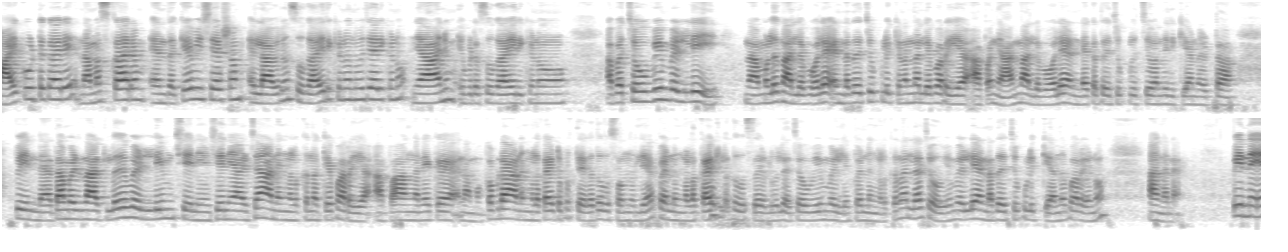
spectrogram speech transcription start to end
ഹായ് കൂട്ടുകാരെ നമസ്കാരം. എന്തൊക്കെയാ വിശേഷം? എല്ലാവരും സുഖമായിരിക്കണമെന്ന് വിചാരിക്കണു. ഞാനും ഇവിടെ സുഖമായിരിക്കണു അപ്പോൾ ചൊവ്വയും വെള്ളി നമ്മൾ നല്ലപോലെ എണ്ണ തേച്ച് കുളിക്കണം എന്നല്ലേ പറയുക അപ്പം ഞാൻ നല്ലപോലെ എണ്ണയൊക്കെ തേച്ച് കുളിച്ച് വന്നിരിക്കുകയാണ് കേട്ടോ. പിന്നെ തമിഴ്നാട്ടിൽ വെള്ളിയും ശനിയും ശനിയാഴ്ച ആണുങ്ങൾക്ക് എന്നൊക്കെ പറയുക അപ്പോൾ അങ്ങനെയൊക്കെ നമുക്കിവിടെ ആണുങ്ങൾക്കായിട്ട് പ്രത്യേക ദിവസമൊന്നുമില്ല. പെണ്ണുങ്ങൾക്കായിട്ടുള്ള ദിവസമേ ഉള്ളൂ അല്ലേ? ചൊവ്വയും വെള്ളിയും പെണ്ണുങ്ങൾക്ക് നല്ല ചൊവ്വയും വെള്ളി എണ്ണ തേച്ച് കുളിക്കുക എന്ന് പറയണു. അങ്ങനെ. പിന്നെ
